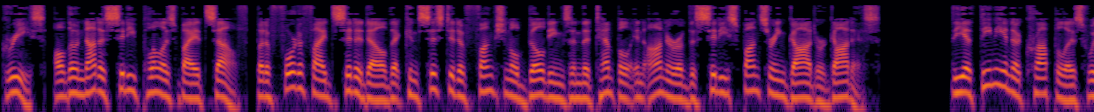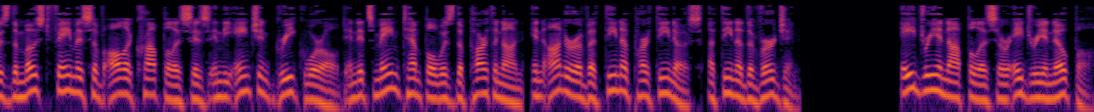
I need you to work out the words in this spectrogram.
Greece, although not a city polis by itself, but a fortified citadel that consisted of functional buildings and the temple in honor of the city sponsoring god or goddess. The Athenian Acropolis was the most famous of all acropolises in the ancient Greek world and its main temple was the Parthenon, in honor of Athena Parthenos Athena the Virgin. Adrianopolis or Adrianople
